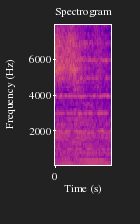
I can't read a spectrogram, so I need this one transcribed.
past.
